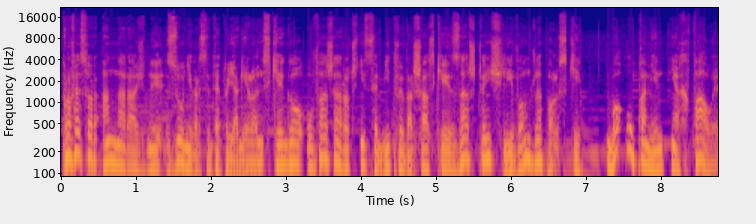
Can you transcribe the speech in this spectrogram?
Profesor Anna Raźny z Uniwersytetu Jagiellońskiego uważa rocznicę Bitwy Warszawskiej za szczęśliwą dla Polski bo upamiętnia chwały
